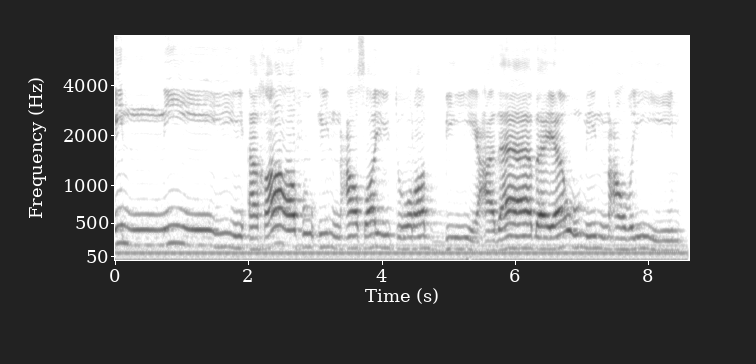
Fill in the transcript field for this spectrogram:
إني أخاف إن عصيت ربي عذاب يوم عظيم.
